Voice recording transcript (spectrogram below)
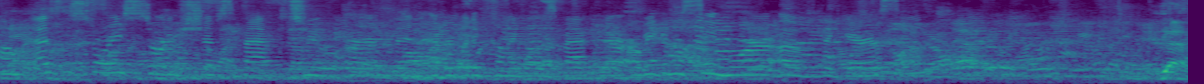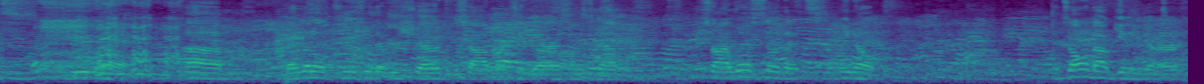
Um, as the story sort of shifts back to Earth and everybody kind of goes back there, are we going to see more of the garrison? Yes, we will. Um, the little teaser that we showed, you saw a bunch of Garrison stuff. So I will say that you know, it's all about getting to Earth.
